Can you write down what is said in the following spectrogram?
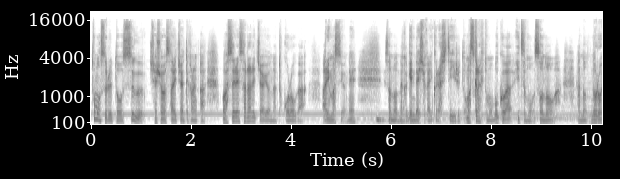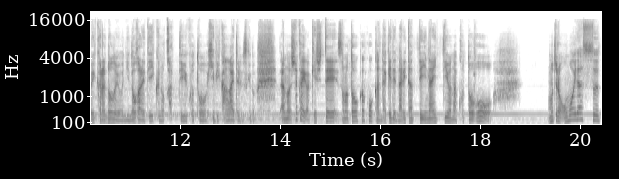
ともするとすぐ写生されちゃうっていうかなんか忘れ去られちゃうようなところがありますよね。うんそのなんか現代社会に暮らしていると、まあ、少なくとも僕はいつもそのあの呪いからどのように逃れていくのかっていうことを日々考えてるんですけどあの社会が決してその等価交換だけで成り立っていないっていうようなことをもちろん思い出す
